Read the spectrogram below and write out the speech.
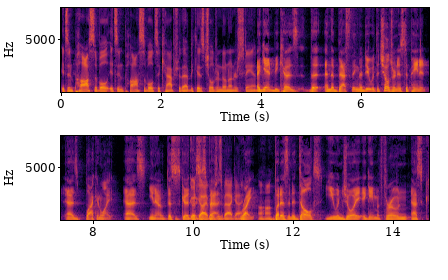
It's impossible. It's impossible to capture that because children don't understand. again because the and the best thing to do with the children is to paint it as black and white as you know this is good Good this guy is bad. versus bad guy. right Uh-huh. but as an adult you enjoy a game of thrones esque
